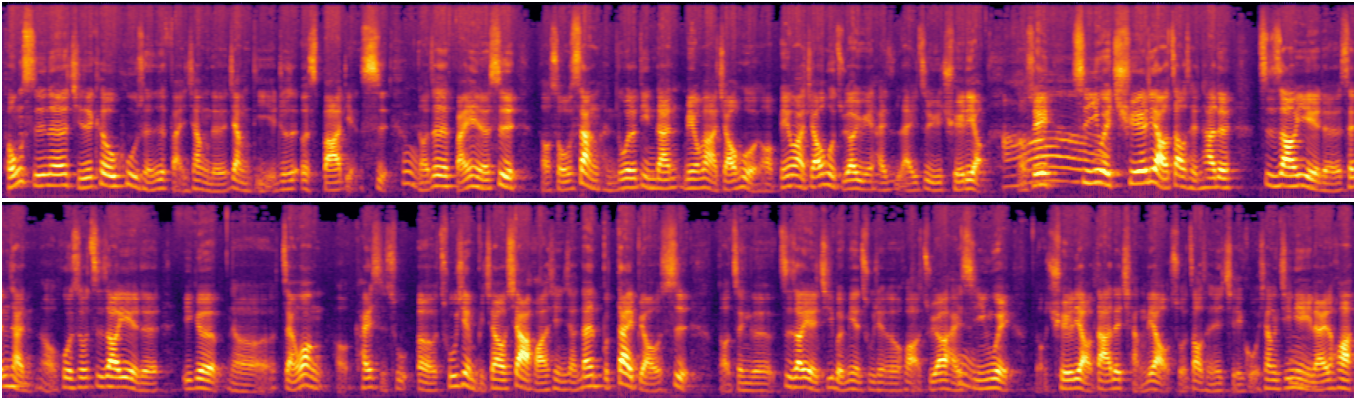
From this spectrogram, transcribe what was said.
同时呢，其实客户库存是反向的降低，也就是二十八点四，然后这反映的是哦手上很多的订单没有办法交货哦，没有办法交货，主要原因还是来自于缺料啊，所以是因为缺料造成它的制造业的生产啊，或者说制造业的一个呃展望哦开始出呃出现比较下滑现象，但是不代表是哦整个制造业基本面出现恶化，主要还是因为缺料，大家在抢料所造成的结果。像今年以来的话，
